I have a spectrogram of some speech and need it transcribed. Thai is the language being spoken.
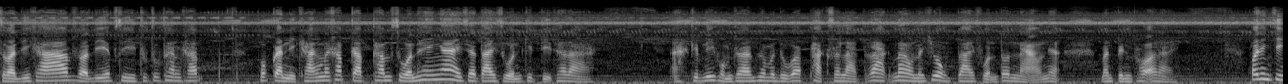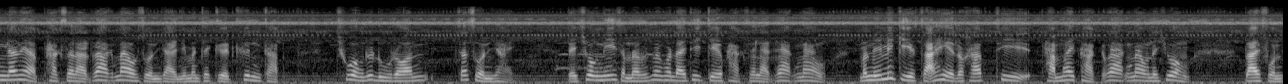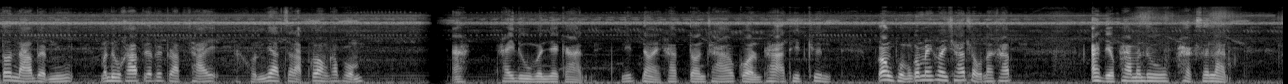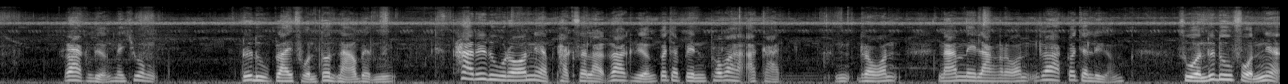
สวัสดีครับ สวัสดี FC ทุกทุกๆท่านครับ พบกันอีกครั้งนะครับ กับทำสวนให้ง่ายสไตล์สวนกิติธาราอะคลิปนี้ผมจะพาเพื่อนมาดูว่าผักสลัดรากเน่าในช่วงปลายฝนต้นหนาวเนี่ยมันเป็นเพราะอะไร เพราะจริงๆแล้วเนี่ยผักสลัดรากเน่าส่วนใหญ่เนี่ยมันจะเกิดขึ้นกับช่วงฤดูร้อนซะส่วนใหญ่ แต่ช่วงนี้สำหรับเพื่อนคนใดที่เจอผักสลัดรากเน่า มันมีไม่กี่สาเหตุหรอกครับ ที่ทำให้ผักรากเน่าในช่วงปลายฝนต้นหนาวแบบนี้ มาดูครับแล้วไปปรับใช้ขออนุญาตสลับกล้องครับผม ให้ดูบรรยากาศนิดหน่อยครับ ตอนเช้าก่อนพระอาทิตย์ขึ้น กล้องผมก็ไม่ค่อยชัดหรอกนะครับอะเดี๋ยวพามาดูผักสลัด รากเหลืองในช่วงฤดูปลายฝนต้นหนาวแบบนี้ ถ้าฤดูร้อนเนี่ยผักสลัดรากเหลืองก็จะเป็น เพราะว่าอากาศร้อนน้ำในรังร้อนรากก็จะเหลือง ส่วนฤดูฝนเนี่ย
